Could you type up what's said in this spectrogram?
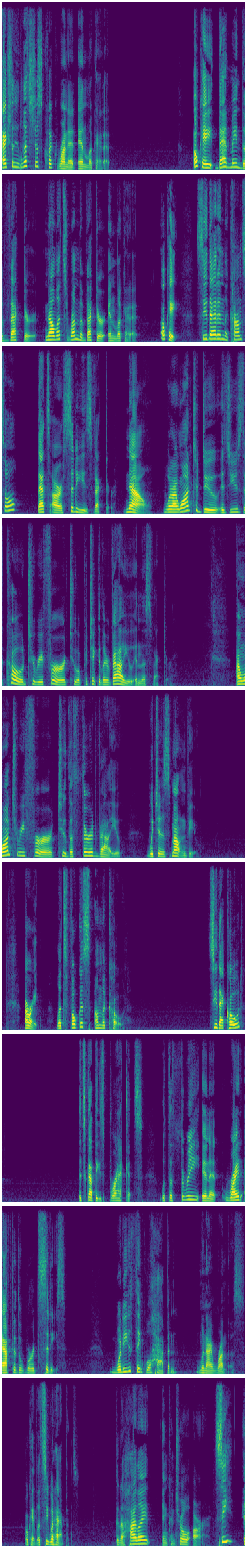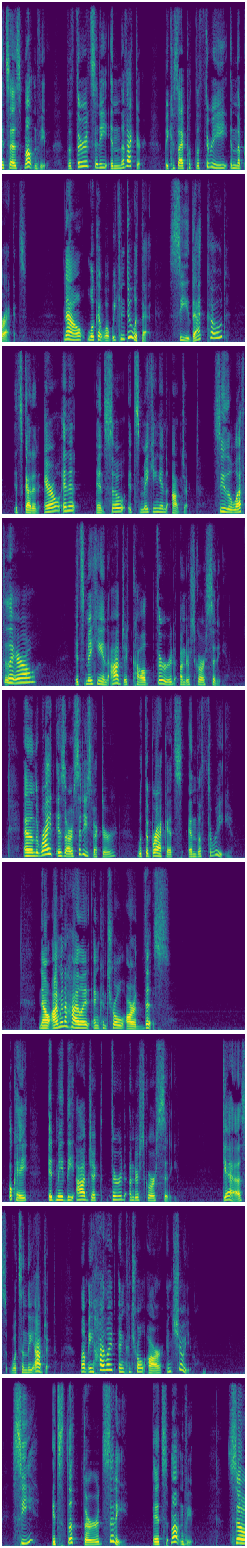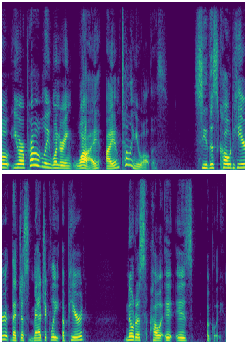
Actually, let's just quick run it and look at it. Okay, that made the vector. Now let's run the vector and look at it. Okay, see that in the console? That's our cities vector. Now, what I want to do is use the code to refer to a particular value in this vector. I want to refer to the third value, which is Mountain View. All right, let's focus on the code. See that code? It's got these brackets with the three in it right after the word cities. What do you think will happen when I run this? Okay, let's see what happens. I'm to highlight and control R. See, it says Mountain View, the third city in the vector, because I put the three in the brackets. Now, look at what we can do with that. See that code? It's got an arrow in it, and so it's making an object. See the left of the arrow? It's making an object called third underscore city. And on the right is our cities vector with the brackets and the 3. Now I'm going to highlight and control R this. Okay, it made the object third underscore city. Guess what's in the object? Let me highlight and control R and show you. See, it's the third city. It's Mountain View. So you are probably wondering why I am telling you all this. See this code here that just magically appeared? Notice how it is ugly.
